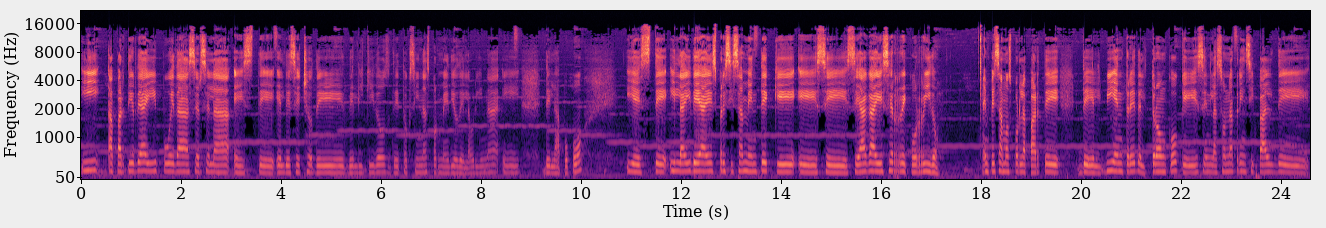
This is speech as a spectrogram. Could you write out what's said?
y a partir de ahí pueda hacerse la, este, el desecho de, de líquidos, de toxinas por medio de la orina y de la popó. Y este y la idea es precisamente que eh, se, se haga ese recorrido. Empezamos por la parte del vientre, del tronco, que es en la zona principal de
